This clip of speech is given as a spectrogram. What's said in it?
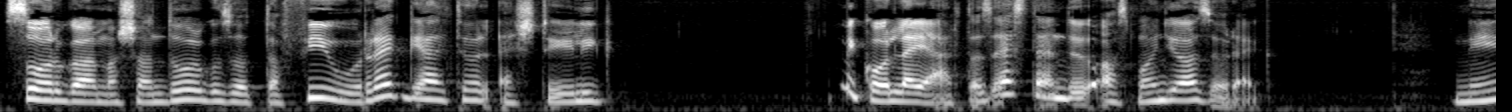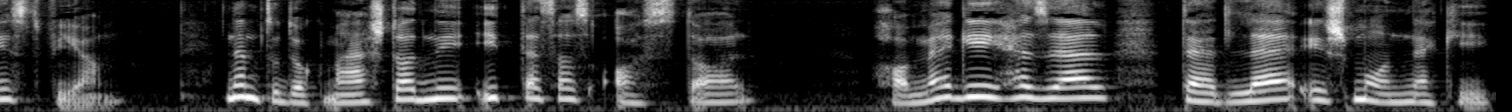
Szorgalmasan dolgozott a fiú reggeltől estélig. Mikor lejárt az esztendő, azt mondja az öreg. Nézd, fiam, nem tudok mást adni, itt ez az asztal. Ha megéhezel, tedd le, és mondd neki,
